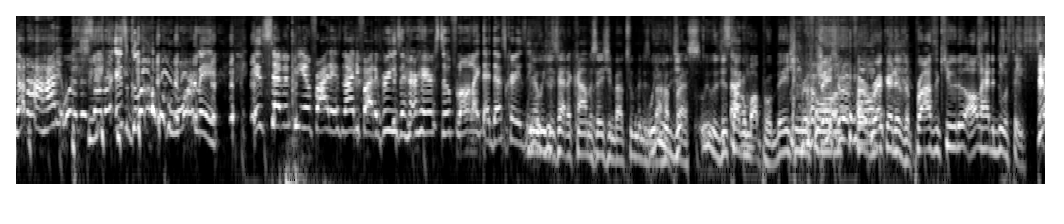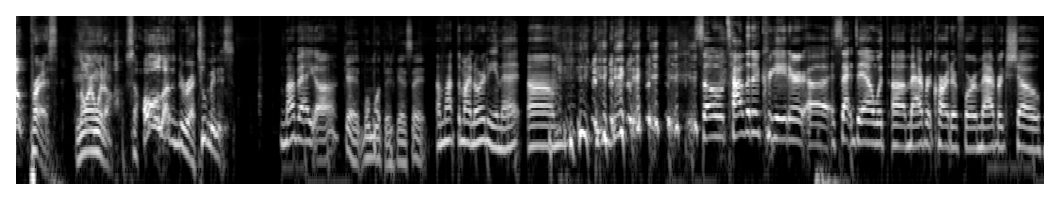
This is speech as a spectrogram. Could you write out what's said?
Go. Y'all know how hot it was this summer? It's global warming. it's 7 p.m. Friday. It's 95 degrees and her hair still flowing like that. That's crazy. Yeah, we just had a conversation about two minutes we about her just, press. We was just Sorry. talking about probation reform. Her record as a prosecutor. All I had to do was say silk press. Lauren went a, a whole other direction. Two minutes. My bad, y'all. Okay, one more thing. Okay, say it. I'm not the minority in that. Um, so Tyler, the creator, uh, sat down with uh, Maverick Carter for a Maverick show,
